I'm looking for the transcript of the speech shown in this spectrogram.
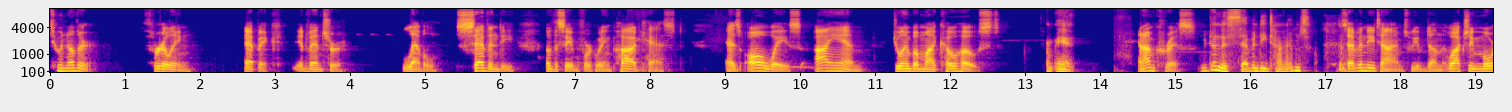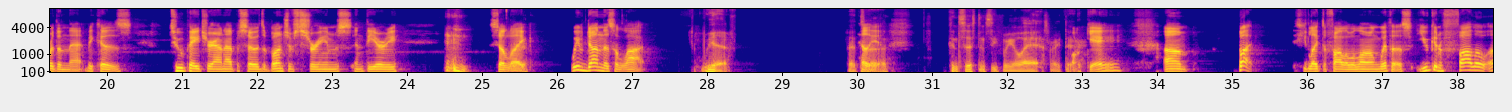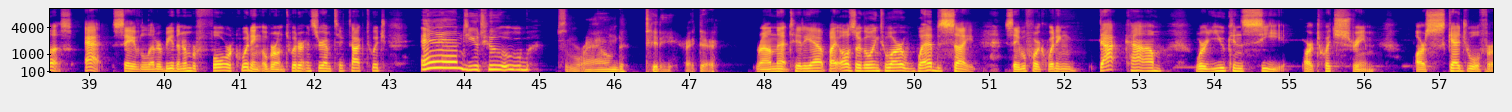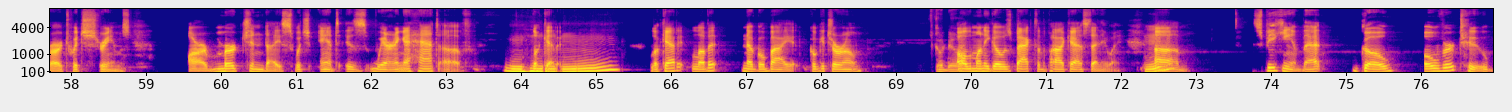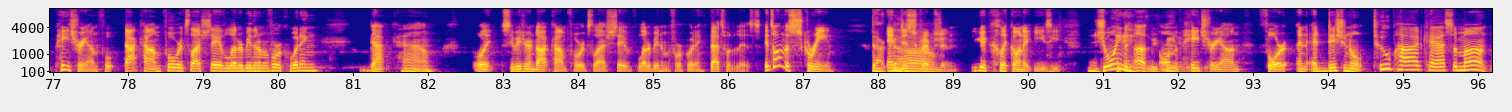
to another thrilling, epic adventure level 70 of the Save Before Quitting podcast. As always, I am joined by my co host, oh, Man, and I'm Chris. we've done this 70 times. 70 times we have done that. Well, actually, more than that because two Patreon episodes, a bunch of streams in theory. So, like, we've done this a lot. We have. That's Hell uh, yeah. consistency for your ass right there. Okay. Um, but if you'd like to follow along with us, you can follow us at Save the Letter B, the number four quitting over on Twitter, Instagram, TikTok, Twitch, and YouTube. Some round titty right there. Round that titty out by also going to our website, savebeforequitting.com, where you can see our Twitch stream, our schedule for our Twitch streams, our merchandise, which Ant is wearing a hat of. Look at it. Mhm. Look at it, love it. Now go buy it. Go get your own. Go do All it. All the money goes back to the podcast anyway. Mhm. Um, speaking of that, go over to patreon.com forward slash save the letter be the number four quitting dot com. Well, wait, see patreon.com forward slash save letter be the number four quitting. That's what it is. It's on the screen Dot and com. description. You can click on it easy. Join up on the made it easy. Patreon for an additional two podcasts a month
